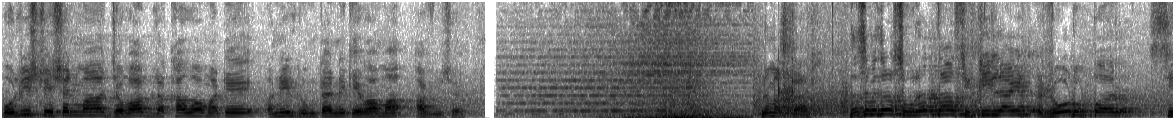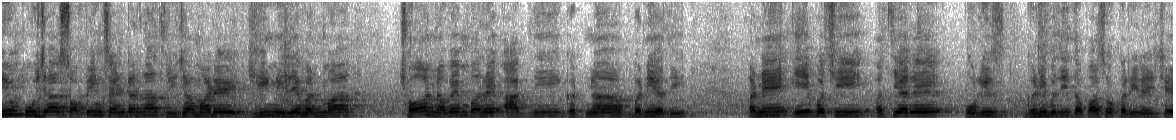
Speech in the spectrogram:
પોલીસ સ્ટેશનમાં જવાબ લખાવવા માટે અનિલ રૂંગટાને કહેવામાં આવ્યું છે. નમસ્કાર. દર્શક મિત્રો, સુરતના સિટી લાઇટ રોડ ઉપર શિવ પૂજા શોપિંગ સેન્ટરના ત્રીજા માળે જીમ ઇલેવનમાં છ નવેમ્બરે આગની ઘટના બની હતી. અને એ પછી અત્યારે પોલીસ ઘણી બધી તપાસો કરી રહી છે.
